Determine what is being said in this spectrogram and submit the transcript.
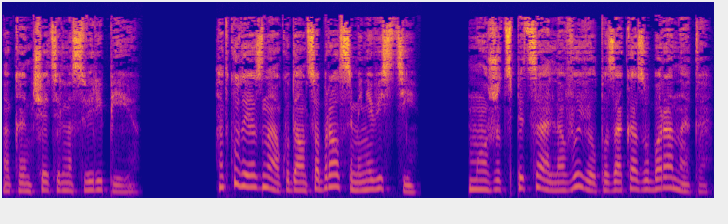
Окончательно свирепею. Откуда я знаю, куда он собрался меня вести? Может, специально вывел по заказу баронета,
